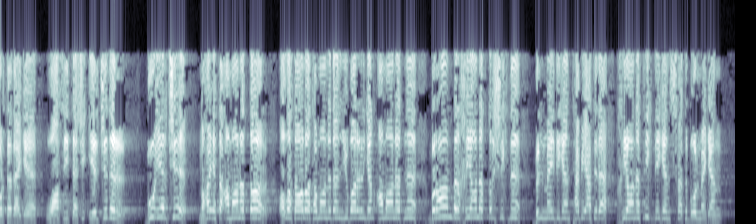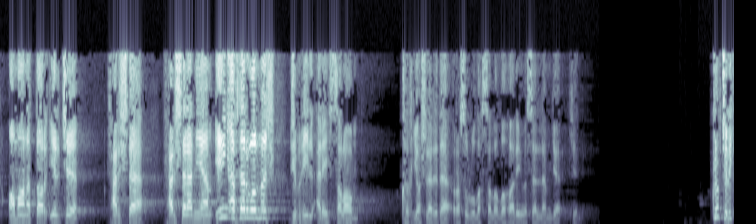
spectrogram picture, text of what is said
O'rtadagi vositachi elchidir. Bu elchi nihoyatda omonatdor. Alloh taolo tomonidan yuborilgan omonatni biron bir xiyonat qilishlikni bilmaydigan tabiatida xiyonatlik degan sifati bo'lmagan omonatdor elchi farishta. Farishtalarni ham eng afzali bo'lmish jibril alayhissalom qirq yoshlarida rasululloh sollallohu alayhi vasallamga keldi. Ko'pchilik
